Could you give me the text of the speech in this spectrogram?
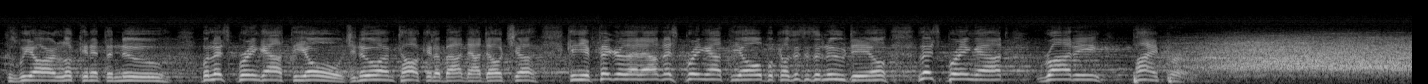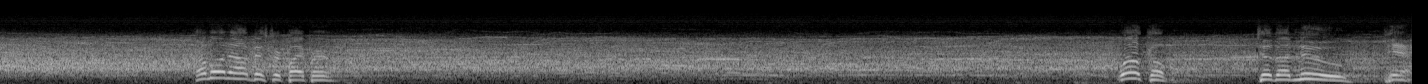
because we are looking at the new, but let's bring out the old. You know who I'm talking about now, don't you? Can you figure that out? Let's bring out the old because this is a new deal. Let's bring out Roddy Piper. Come on out, Mr. Piper. Welcome to the new pit.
